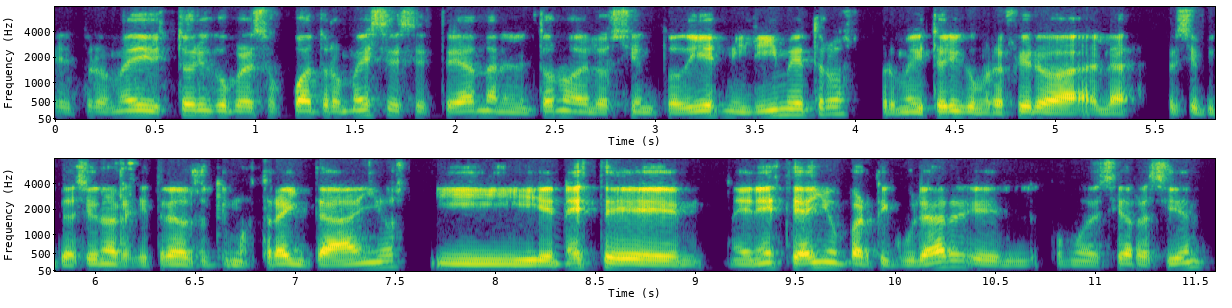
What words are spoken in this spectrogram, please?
el promedio histórico para esos cuatro meses este, anda en el entorno de los 110 milímetros. Promedio histórico me refiero a las precipitaciones registradas en los últimos 30 años. Y en este, en este año en particular, como decía recién,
